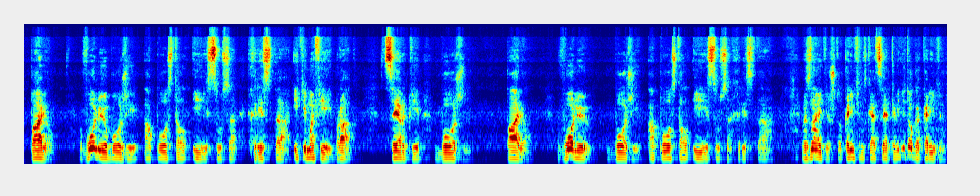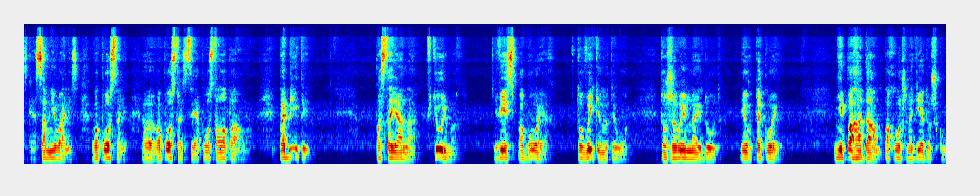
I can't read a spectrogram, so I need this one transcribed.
Павел, волею Божьей апостол Иисуса Христа. И Тимофей, брат Церкви Божьей. Павел, волею Божьей апостол Иисуса Христа. Вы знаете, что Коринфянская церковь, и не только Коринфянская, сомневались в, апостоле, э, в апостольстве апостола Павла. Побитый постоянно в тюрьмах, весь в побоях, то выкинут его, то живым найдут. И вот такой, не по годам, похож на дедушку,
